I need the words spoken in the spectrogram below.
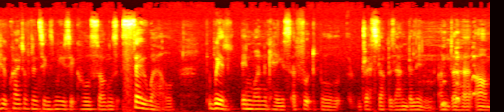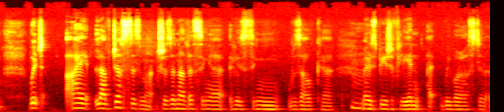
who quite often sings music hall songs so well with in one case a football dressed up as anne boleyn under her arm which I love just as much as another singer who's singing Rusalka Hmm. most beautifully. And uh, we were asked to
